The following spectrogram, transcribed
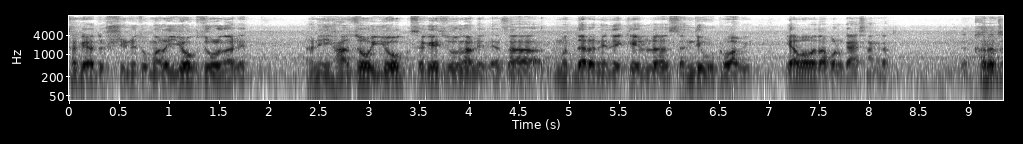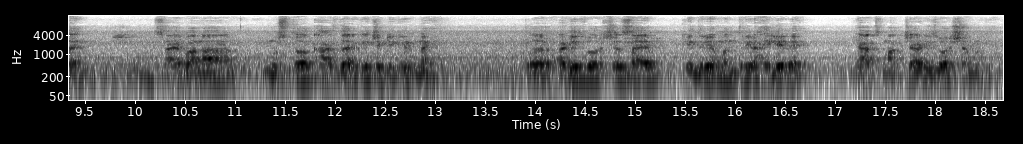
सगळ्या दृष्टीने तुम्हाला योग जुळून आलेत. आणि हा जो योग सगळे जुळून आलेत याचा मतदाराने देखील संधी उठवावी. याबाबत आपण काय सांगाल? खरंच आहे. साहेबांना नुसतं खासदारकीची तिकीट नाही तर अडीच वर्ष साहेब केंद्रीय मंत्री राहिलेले आहेत ह्याच मागच्या अडीच वर्षामध्ये.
